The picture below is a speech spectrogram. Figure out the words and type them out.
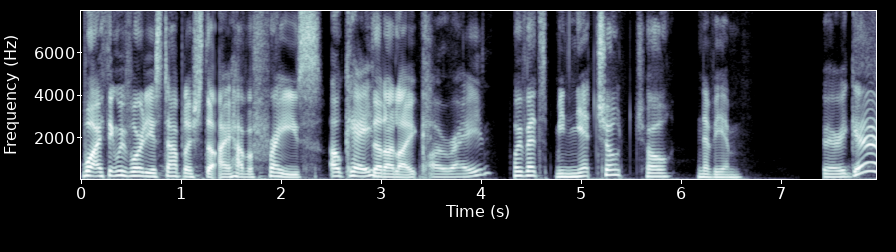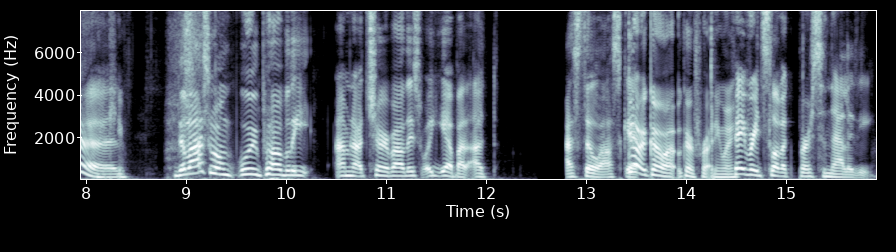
Well, I think we've already established that I have a phrase Okay. that I like. All right. Mi nieco, co nie wiem. Very good. you. The last one we probably I'm not sure about this one. Yeah, but I I still ask it. Go, go, out, go for it anyway. Favorite Slovak personality.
